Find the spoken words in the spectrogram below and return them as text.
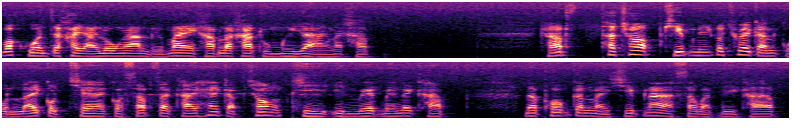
ว่าควรจะขยายโรงงานหรือไม่ครับ ราคาถุงมือยางนะครับ ครับ ถ้าชอบคลิปนี้ก็ช่วยกันกดไลค์กดแชร์ กด Subscribe ให้กับช่อง T Investment ด้ครับ แล้วพบกันใหม่คลิปหน้าสวัสดีครับ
